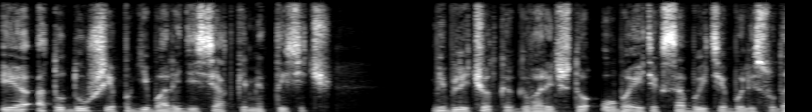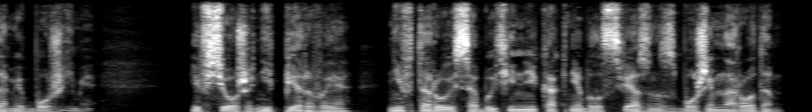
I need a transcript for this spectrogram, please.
и от удушья погибали десятками тысяч. Библия четко говорит, что оба этих события были судами Божьими. И все же ни первое, ни второе событие никак не было связано с Божьим народом.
